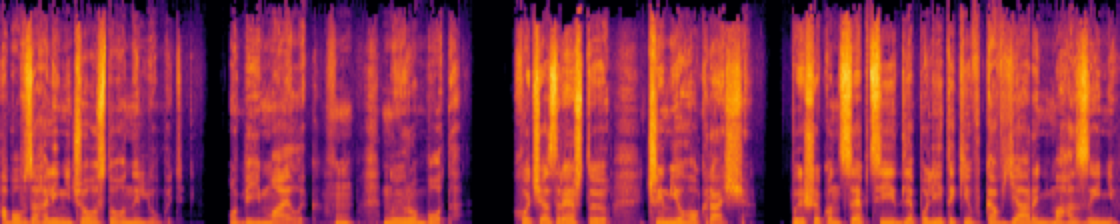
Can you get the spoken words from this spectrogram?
Або взагалі нічого з того не любить. Обіймайлик, хм, ну і робота. Хоча, зрештою, чим його краще? Пише концепції для політиків, кав'ярень, магазинів,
